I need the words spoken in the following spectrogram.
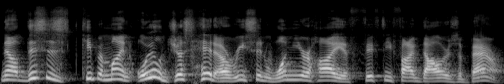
Now, this is, keep in mind, oil just hit a recent one year high of $55 a barrel.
